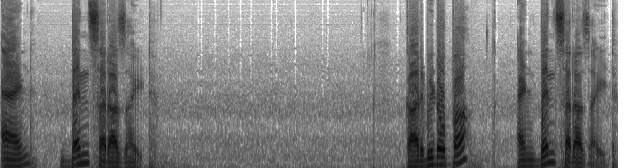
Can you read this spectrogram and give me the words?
and benserazide. Carbidopa and benserazide.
